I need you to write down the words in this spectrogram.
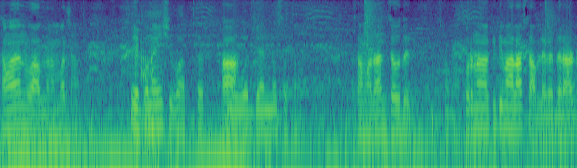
समाधान भाऊ आपला नंबर सांग. एकोणऐंशी बहात्तर हा. नव्वद ब्याण्णव सतरा. समाधान चौधरी. पूर्ण किती माल असतो आपल्याकडे? दर आठ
